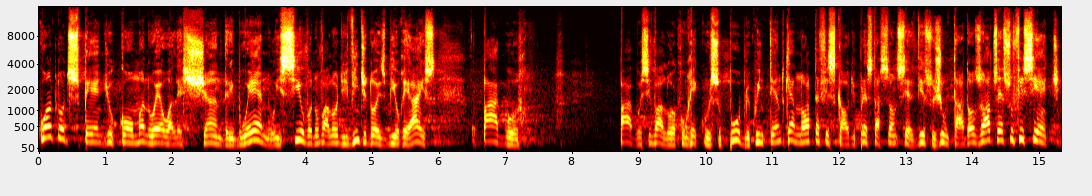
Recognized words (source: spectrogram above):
Quanto ao dispêndio com Manuel Alexandre Bueno e Silva no valor de 22 mil reais, pago pago esse valor com recurso público, entendo que a nota fiscal de prestação de serviço juntada aos autos é suficiente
